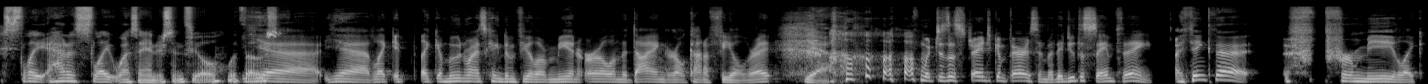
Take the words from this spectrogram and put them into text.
Slight had a slight Wes Anderson feel with those. yeah yeah like it like a moonrise kingdom feel or me and earl and the dying girl kind of feel right Yeah. which is a strange comparison, but they do the same thing. I think that for me, like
